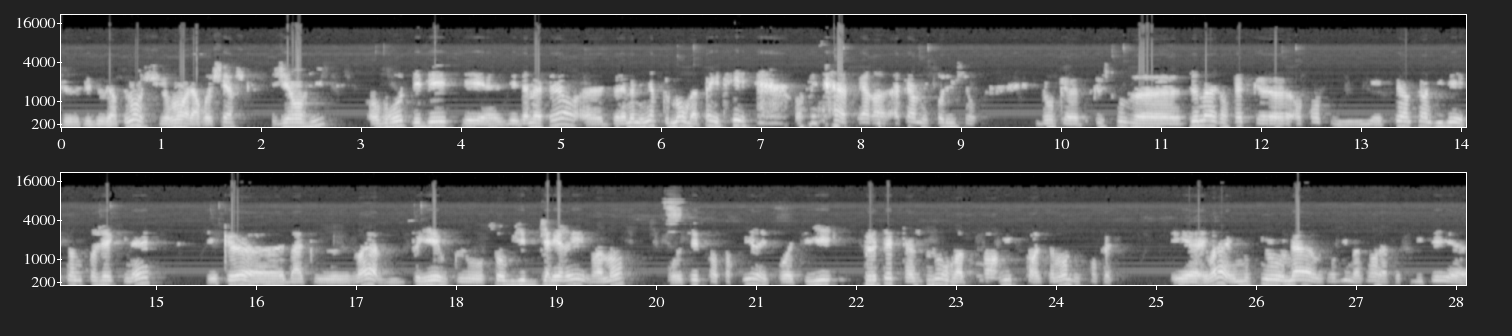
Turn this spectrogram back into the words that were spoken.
je, dis ouvertement, je suis vraiment à la recherche, j'ai envie, en gros, d'aider des, des amateurs, euh, de la même manière que moi, on m'a pas aidé, en fait, à faire, à faire mes productions. Donc, euh, ce que je trouve euh, dommage, en fait, que en France, il y ait plein, plein d'idées et plein de projets qui naissent, et que euh, bah que voilà vous soyez qu'on soit obligé de galérer vraiment pour essayer de s'en sortir et pour essayer peut-être qu'un jour on va pouvoir vivre correctement de ce qu'on fait. Et, euh, et voilà, et nous, nous, on a aujourd'hui maintenant la possibilité, euh,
